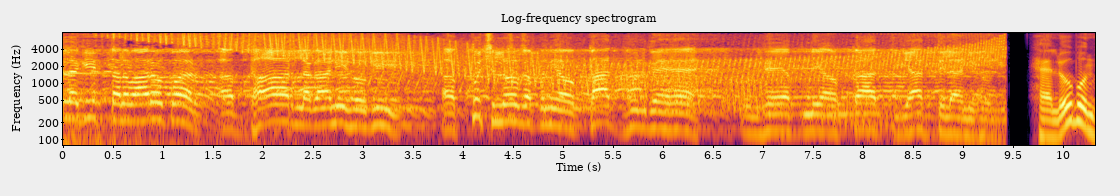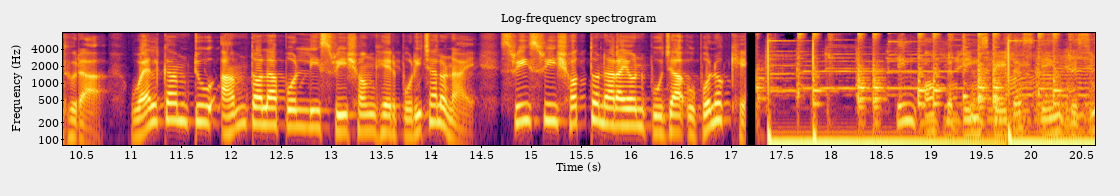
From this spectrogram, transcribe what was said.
लगी तलवारों पर अब धार लगानी होगी अब कुछ लोग अपनी औकात भूल गए हैं उन्हें अपनी औकात याद दिलानी होगी হ্যালো বন্ধুরা ওয়েলকাম টু আমতলা পল্লী শ্রী সংঘের পরিচালনায় শ্রী শ্রী সত্যনারায়ণ পূজা উপলক্ষে King of the King Status King Visu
